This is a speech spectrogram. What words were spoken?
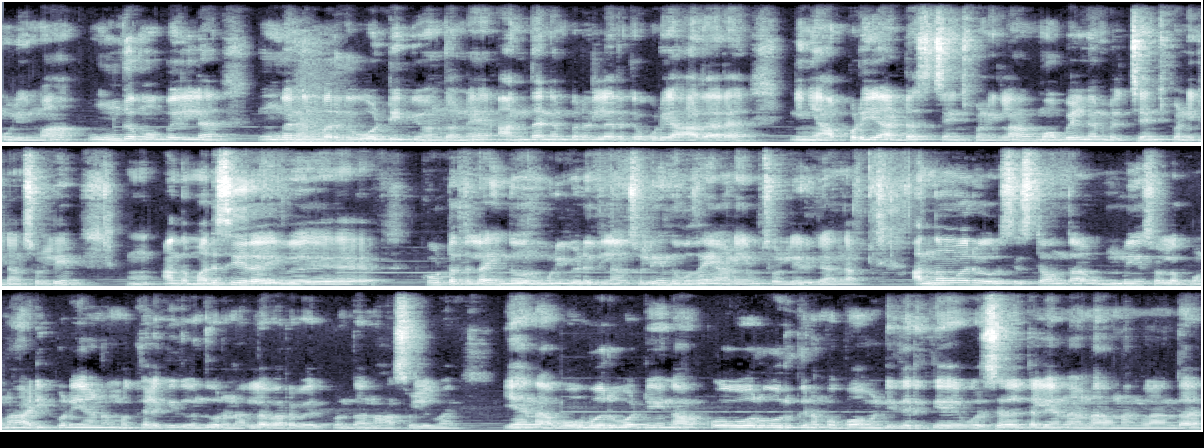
மூலிமா உங்கள் மொபைலில் உங்கள் நம்பருக்கு ஓடிபி வந்தோடனே அந்த நம்பரில் இருக்கக்கூடிய ஆதாரை நீங்கள் அப்படியே அட்ரஸ் சேஞ்ச் பண்ணிக்கலாம் மொபைல் நம்பர் சேஞ்ச் பண்ணிக்கலாம்னு சொல்லி அந்த மறுசீராய்வு கூட்டத்தில் இந்த ஒரு முடிவு எடுக்கலாம்னு சொல்லி இந்த உதய ஆணையம் சொல்லியிருக்காங்க. அந்த மாதிரி ஒரு சிஸ்டம் தான் உண்மையை சொல்லப்போனால் அடிப்படையான மக்களுக்கு இது வந்து ஒரு நல்ல வரவேற்புன்னு தான் நான் சொல்லுவேன். ஏன்னா ஒவ்வொரு வாட்டியும் நான் ஒவ்வொரு ஊருக்கு நம்ம போக வேண்டியது இருக்குது ஒரு சில கல்யாணம் ஆனாங்களா இருந்தால்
